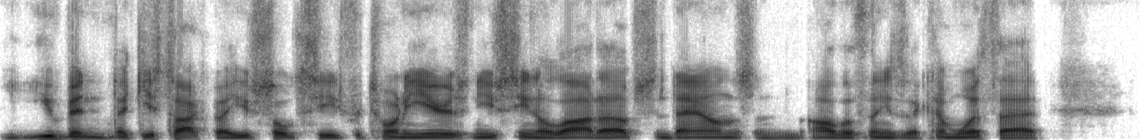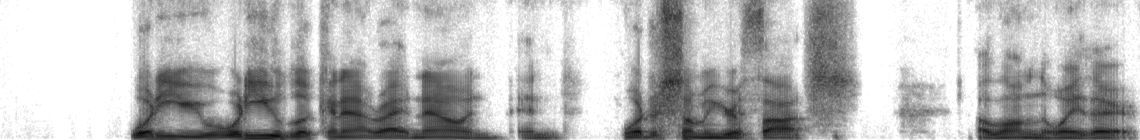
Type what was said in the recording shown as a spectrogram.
you've been like you talked about you've sold seed for 20 years and you've seen a lot of ups and downs and all the things that come with that. What are you what are you looking at right now and and what are some of your thoughts along the way there?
